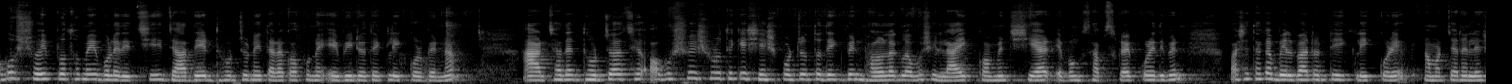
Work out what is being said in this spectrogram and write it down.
অবশ্যই প্রথমেই বলে দিচ্ছি, যাদের ধৈর্য নেই তারা কখনো এই ভিডিওতে ক্লিক করবেন না। আর যাদের ধৈর্য আছে অবশ্যই শুরু থেকে শেষ পর্যন্ত দেখবেন। ভালো লাগলে অবশ্যই লাইক কমেন্ট শেয়ার এবং সাবস্ক্রাইব করে দিবেন। পাশে থাকা বেল বাটনটি ক্লিক করে আমার চ্যানেলের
